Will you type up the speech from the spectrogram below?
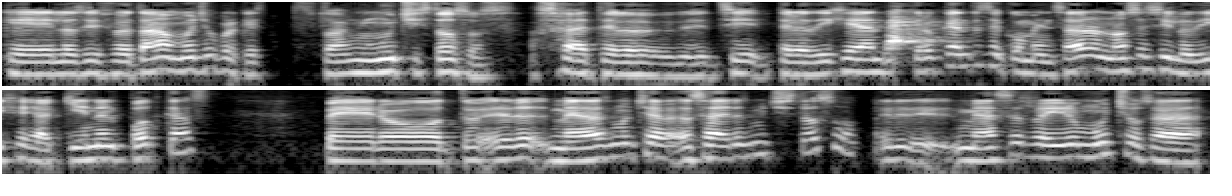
que los disfrutaba mucho porque estaban muy chistosos. O sea, te lo, eh, dije antes, creo que antes se comenzaron, no sé si lo dije aquí en el podcast, pero tú eres- me das mucha, o sea, eres muy chistoso, me haces reír mucho, o sea,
